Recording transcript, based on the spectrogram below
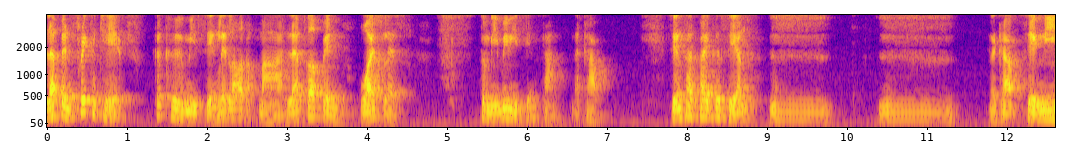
และเป็น fricative ก็คือมีเสียงเล็ดลอดออกมา แล้วก็เป็น voiceless ตรงนี้ไม่มีเสียงสั่นนะครับ เสียงถัดไปคือเสียง z นะครับ เสียงนี้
